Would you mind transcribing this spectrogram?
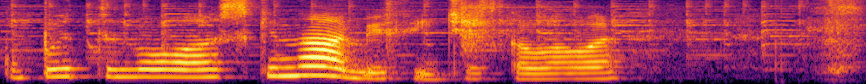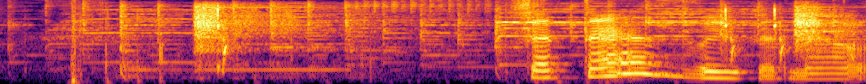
купити нового скіна міфічного, це теж вигідно.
